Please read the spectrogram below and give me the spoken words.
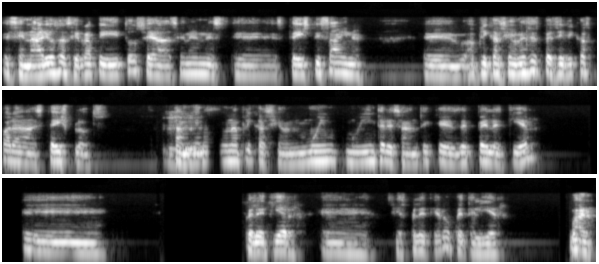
escenarios así rapiditos se hacen en eh, Stage Designer, aplicaciones específicas para Stage Plots. También hay una aplicación muy, muy interesante que es de Pelletier. Pelletier, si es Pelletier o Petelier. Bueno,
